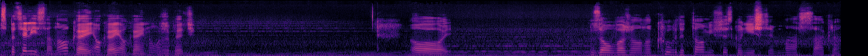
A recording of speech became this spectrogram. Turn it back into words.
Specjalista, no okej, okej, okej, no może być. Oj. Zauważono. Kurde, to mi wszystko niszczy. Masakra.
